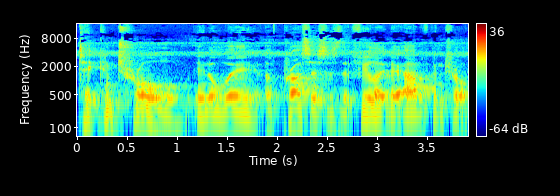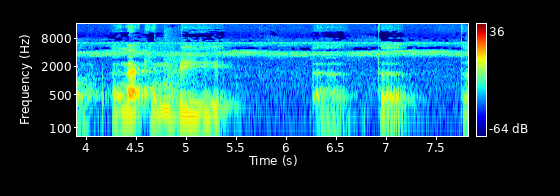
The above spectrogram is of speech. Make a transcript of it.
take control in a way of processes that feel like they're out of control. And that can be uh, the, the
